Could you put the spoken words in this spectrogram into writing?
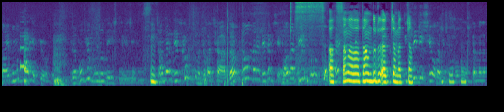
maymunluklar yapıyorum. Ve bugün bunu değiştireceğim. İnsanları Discord sunucuma çağırdım ve onlara dedim ki bana bir soru S- sorun. Atsana da tam dur açacağım açacağım. İstediği şey olabilir bu muhtemelen.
